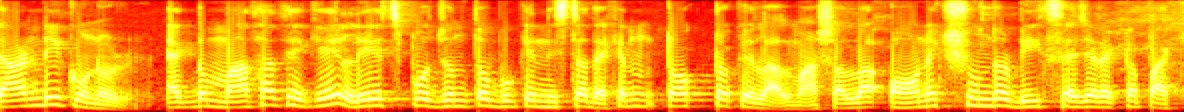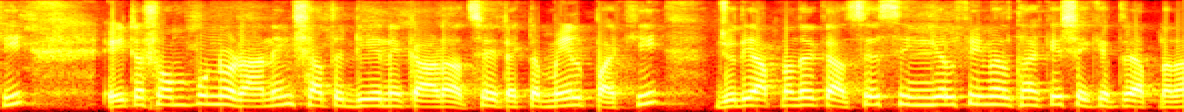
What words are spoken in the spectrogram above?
জার্ন্ডি কুনুর। একদম মাথা থেকে লেজ পর্যন্ত বুকের নিচটা দেখেন টকটকে লাল মাশাল্লাহ অনেক সুন্দর বিগ সাইজের একটা পাখি। এটা সম্পূর্ণ রানিং সাথে ডিএনএ কার্ড আছে, এটা একটা মেল পাখি। যদি আপনাদের কাছে সিঙ্গেল ফিমেল থাকে, সেক্ষেত্রে আপনারা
